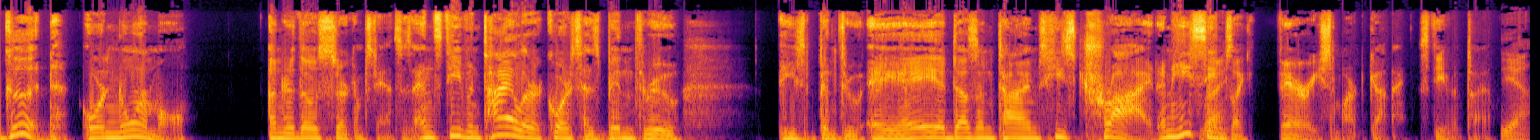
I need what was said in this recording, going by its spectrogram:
good or normal under those circumstances?" And Steven Tyler, of course, has been through he's been through AA a dozen times. He's tried, and he seems right. like a very smart guy, Steven Tyler. Yeah,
